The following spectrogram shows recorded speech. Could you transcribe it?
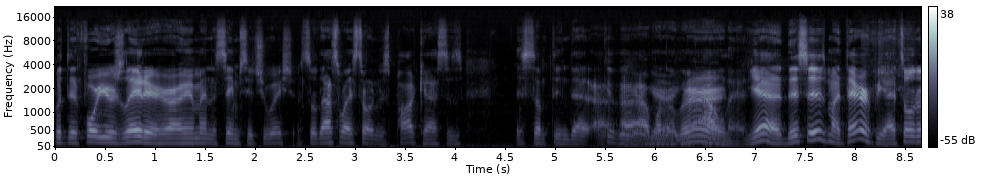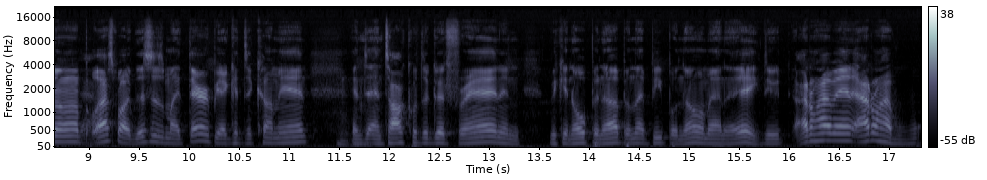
But then four years later, here I am in the same situation. So that's why starting this podcast is is something that Could I, I, want to learn. outlet. Yeah, this is my therapy. I told her on Yeah. last podcast, this is my therapy. I get to come in Hmm. and, and talk with a good friend, and we can open up and let people know, man. Hey, dude, I don't have any, I don't have w-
